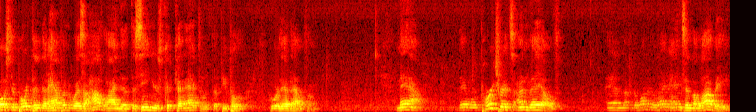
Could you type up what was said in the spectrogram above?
most important thing that happened was a hotline that the seniors could connect with the people who were there to help them. Now, there were portraits unveiled, and the one on the right hangs in the lobby,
